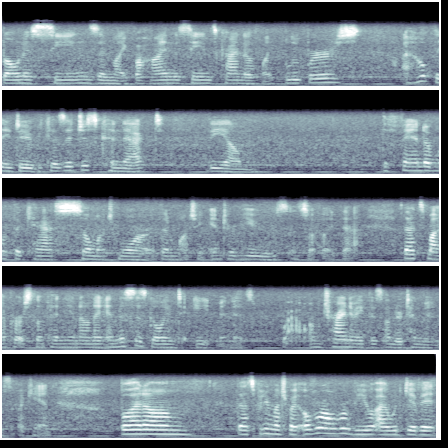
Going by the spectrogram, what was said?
bonus scenes and like behind the scenes kind of like bloopers. I hope they do because it just connect the um the fandom with the cast so much more than watching interviews and stuff like that. That's my personal opinion on it, and this is going to eight minutes. Wow, I'm trying to make this under ten minutes if I can. But um that's pretty much my overall review. I would give it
